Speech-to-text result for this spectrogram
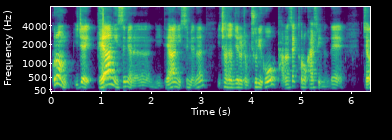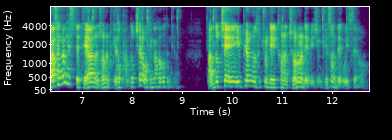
그럼 이제 대안이 있으면은 이 대안이 있으면은 2차 전지를 좀 줄이고 다른 섹터로 갈 수 있는데 제가 생각했을 때 대안은 저는 계속 반도체라고 생각하거든요. 반도체의 일평균 수출 데이터는 전월 대비 지금 개선되고 있어요.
